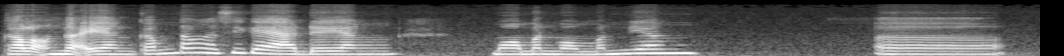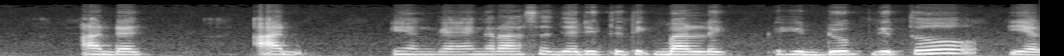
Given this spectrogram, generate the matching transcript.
kalau nggak yang kamu tau gak sih kayak ada yang momen-momen yang eh ada ad, yang kayak ngerasa jadi titik balik hidup gitu, ya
